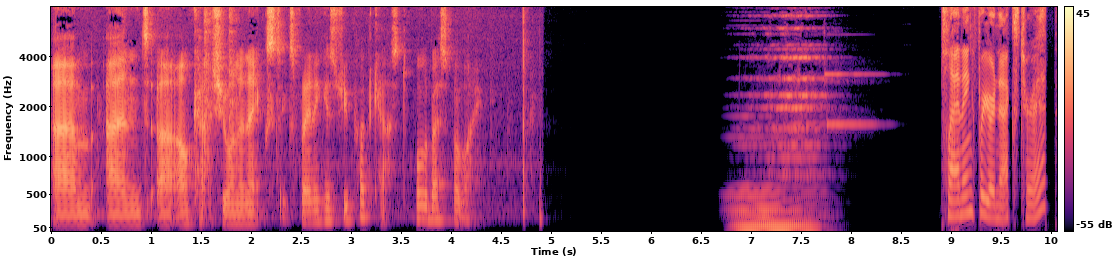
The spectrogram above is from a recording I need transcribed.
um, and uh, I'll catch you on the next Explaining History podcast. All the best. Bye bye. Planning for your next trip?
